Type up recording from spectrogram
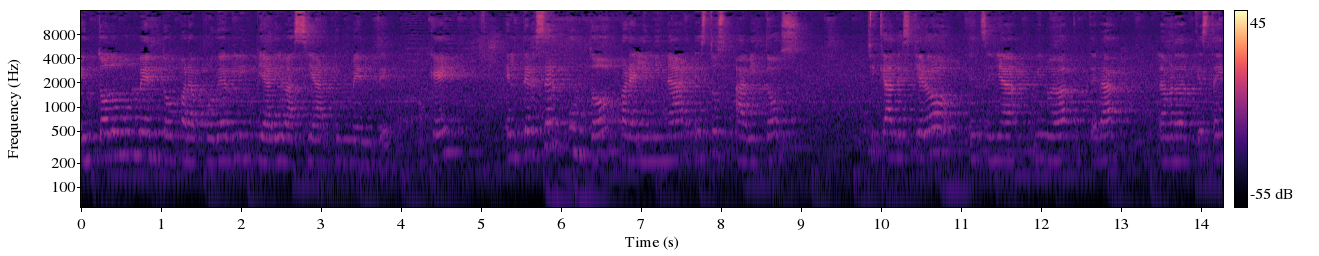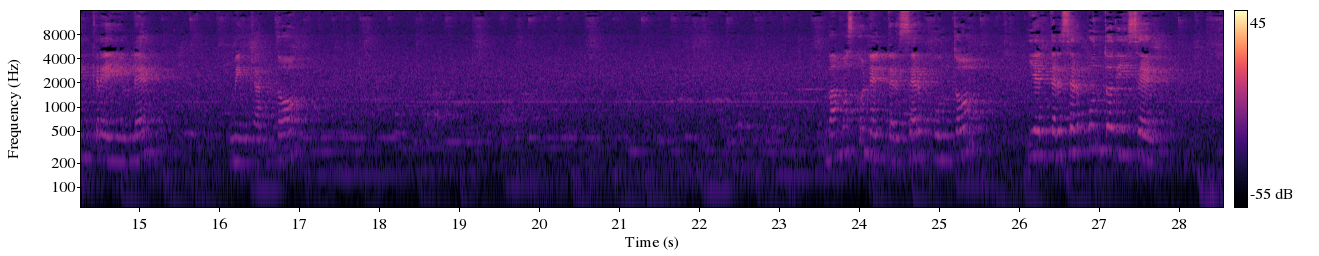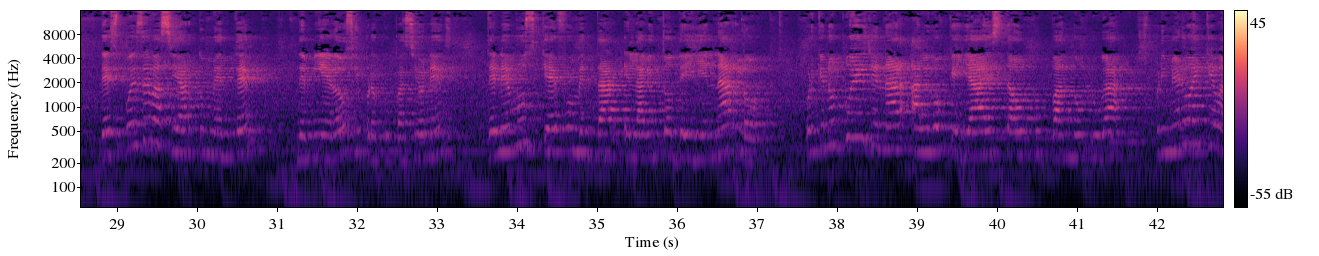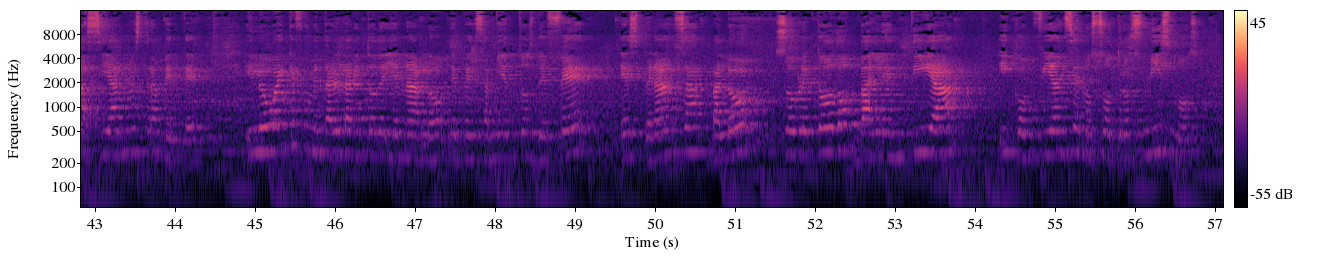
en todo momento para poder limpiar y vaciar tu mente. ¿Ok? El tercer punto para eliminar estos hábitos Chicas, les quiero enseñar mi nueva tetera. La verdad que está increíble. Me encantó. Vamos con el tercer punto. Y el tercer punto dice, después de vaciar tu mente de miedos y preocupaciones, tenemos que fomentar el hábito de llenarlo porque no puedes llenar algo que ya está ocupando un lugar. Primero hay que vaciar nuestra mente y luego hay que fomentar el hábito de llenarlo de pensamientos de fe, esperanza, valor, sobre todo valentía y confianza en nosotros mismos.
